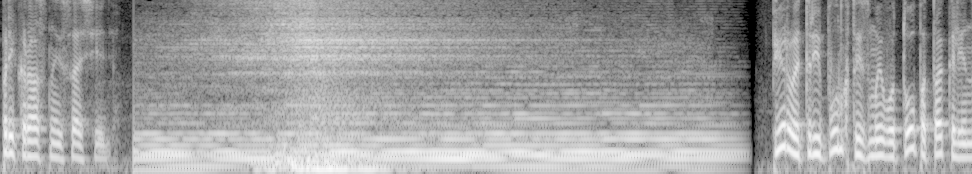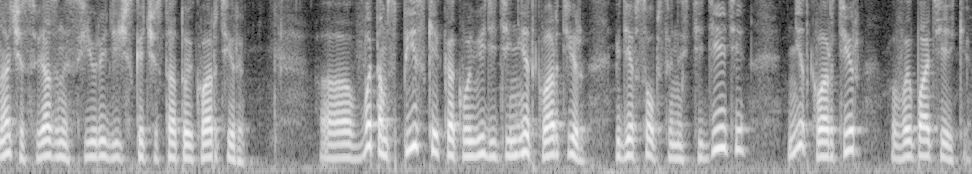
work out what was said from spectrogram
прекрасные соседи. Первые три пункта из моего топа так или иначе связаны с юридической чистотой квартиры. А, в этом списке, как вы видите, нет квартир, где в собственности дети, нет квартир в ипотеке.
